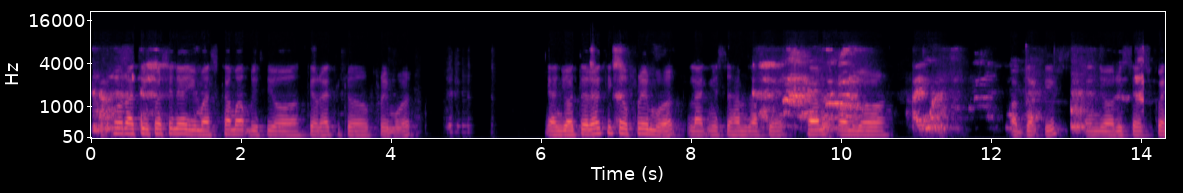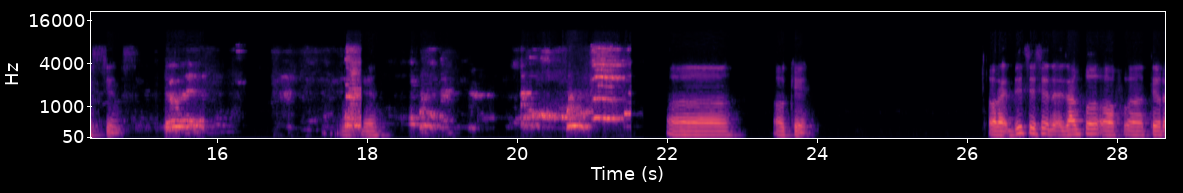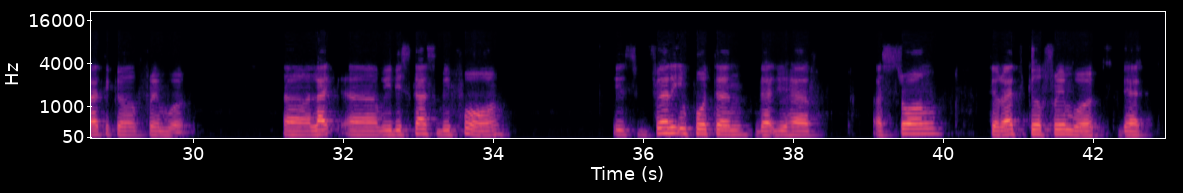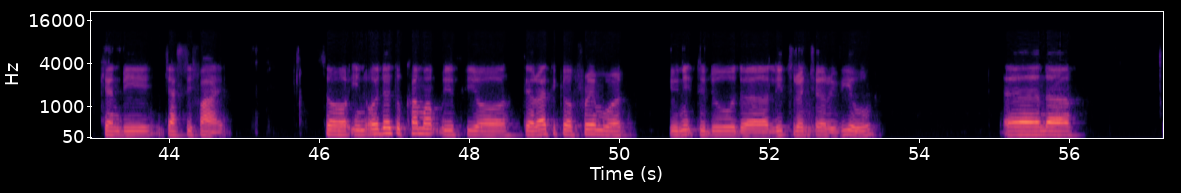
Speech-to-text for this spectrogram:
Before writing questionnaire, you must come up with your theoretical framework. And your theoretical framework, like Mr. Hamza said, comes from your objectives and your research questions. Okay. Uh, okay. All right, this is an example of a theoretical framework. Uh, like uh, we discussed before, it's very important that you have a strong theoretical framework that can be justified. So in order to come up with your theoretical framework, you need to do the literature review. And uh,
